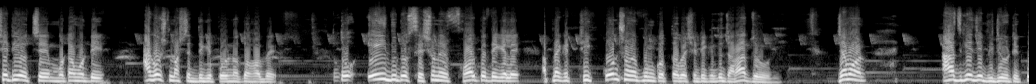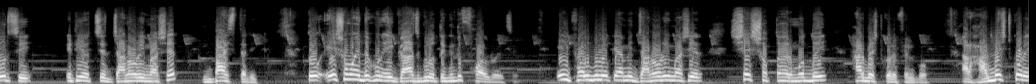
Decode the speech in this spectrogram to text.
সেটি হচ্ছে মোটামুটি আগস্ট মাসের দিকে পরিণত হবে। তো এই দুটো সেশনের ফল পেতে গেলে আপনাকে ঠিক কোন সময় পূরণ করতে হবে সেটি কিন্তু জানা জরুরি। যেমন আজকে যে ভিডিওটি করছি, এটি হচ্ছে জানুয়ারি মাসের বাইশ তারিখ। তো এই সময় দেখুন, এই গাছগুলোতে কিন্তু ফল রয়েছে। এই ফলগুলোকে আমি জানুয়ারি মাসের শেষ সপ্তাহের মধ্যেই হারভেস্ট করে ফেলব। আর হারভেস্ট করে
